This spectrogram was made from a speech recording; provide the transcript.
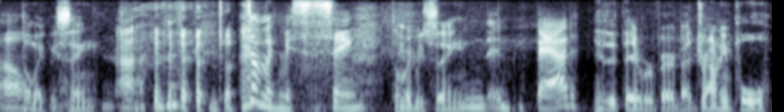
Oh. Don't make me sing. Don't make me sing. Don't make me sing. Bad? Is it they were very bad? Drowning Pool,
